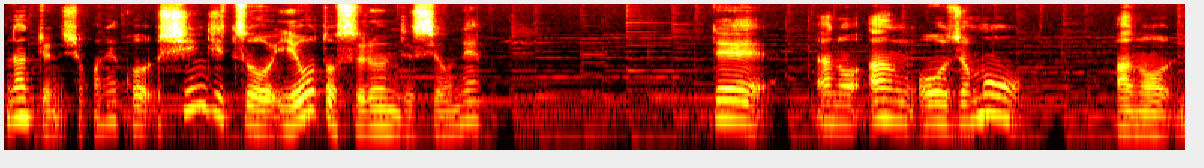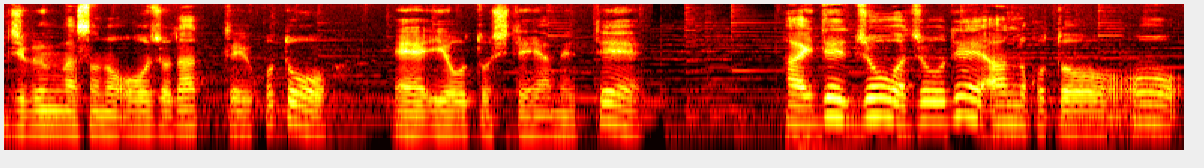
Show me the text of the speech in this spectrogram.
なんて言うんでしょうかね。こう、真実を言おうとするんですよね。で、あの、アン王女も、あの、自分がその王女だっていうことを、えー、言おうとしてやめて、はい。で、ジョーはジョーで、アンのことを、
